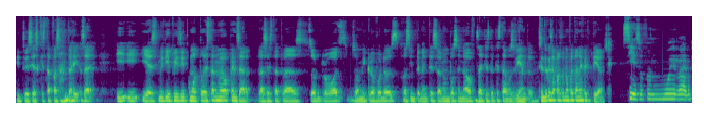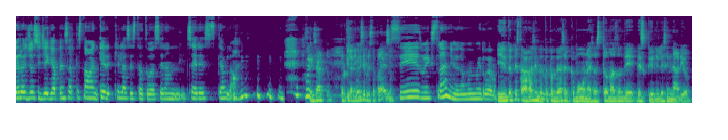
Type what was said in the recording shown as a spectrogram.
y tú decías, ¿qué está pasando ahí? O sea, y, y, es muy difícil, como todo es tan nuevo, pensar las estatuas son robots, son micrófonos o simplemente son un voz en off. O sea, que es lo que estamos viendo. Siento que esa parte no fue tan efectiva. Sí, eso fue muy raro. Pero yo sí llegué a pensar que estaban, que, que las estatuas eran seres que hablaban. Exacto, porque el anime se presta para eso. Sí, es muy extraño, era muy, muy raro. Y siento que estaban haciendo, tratando de hacer como una de esas tomas donde describen el escenario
